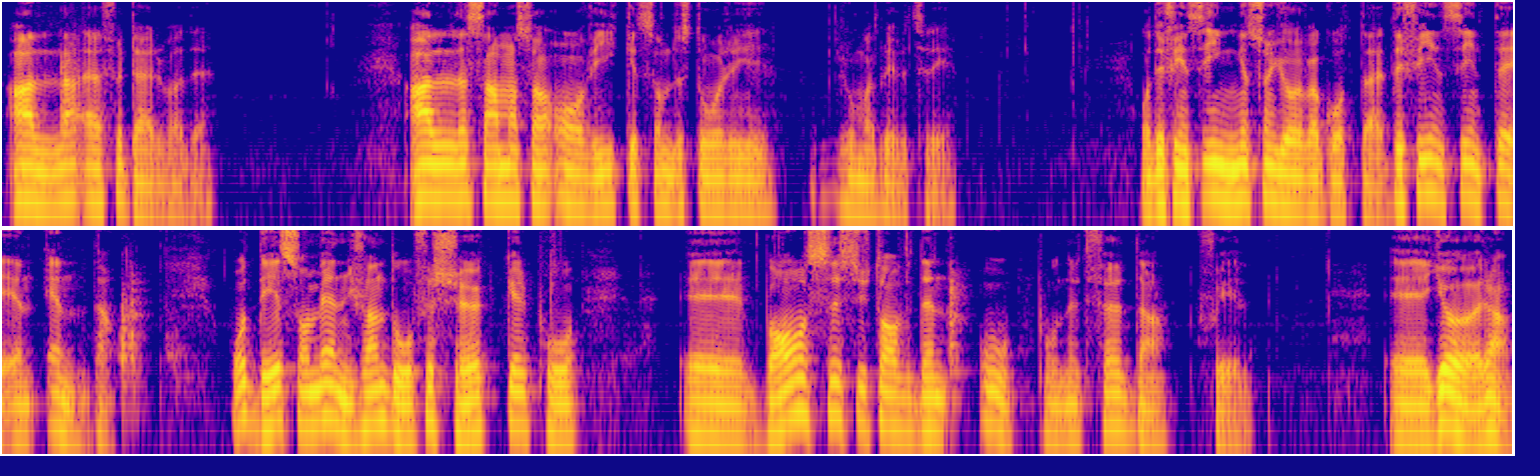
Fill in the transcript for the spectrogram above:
alla är fördärvade. Allesammans har avvikit som det står i Romarbrevet 3. Och det finns ingen som gör vad gott är. Det finns inte en enda. Och det som människan då försöker på eh, basis utav den opånyttfödda själ eh, göra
